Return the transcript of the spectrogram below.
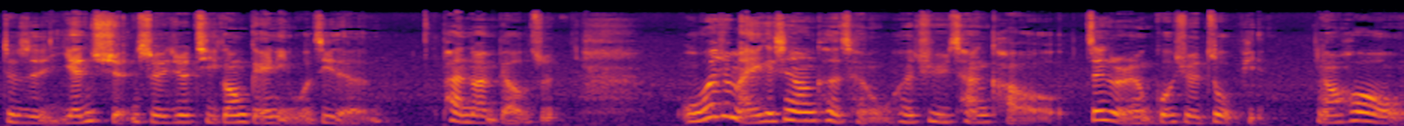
就是严选，所以就提供给你我自己的判断标准。我会去买一个线上课程，我会去参考这个人过去的作品，然后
